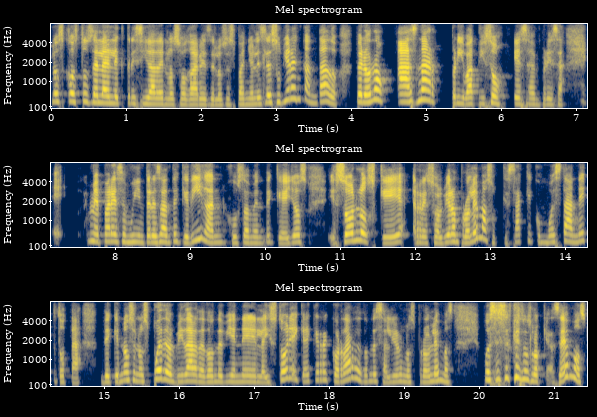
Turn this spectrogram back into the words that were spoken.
los costos de la electricidad en los hogares de los españoles. Les hubiera encantado, pero no, Aznar privatizó esa empresa. Me parece muy interesante que digan justamente que ellos eh, son los que resolvieron problemas o que saque como esta anécdota de que no se nos puede olvidar de dónde viene la historia y que hay que recordar de dónde salieron los problemas. Pues eso, que eso es lo que hacemos.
